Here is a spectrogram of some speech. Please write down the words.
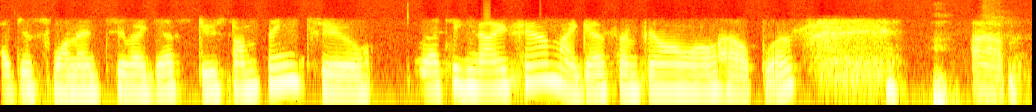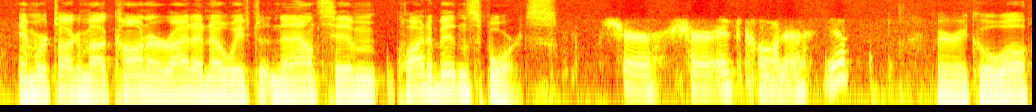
I just wanted to, I guess, do something to recognize him. I guess I'm feeling a little helpless. um, and we're talking about Connor, right? I know we've announced him quite a bit in sports. Sure, sure. It's Connor. Yep. Very cool. Well,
